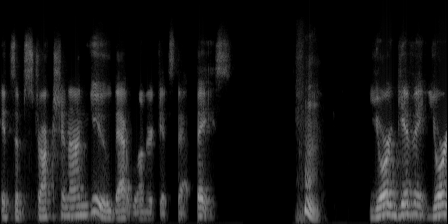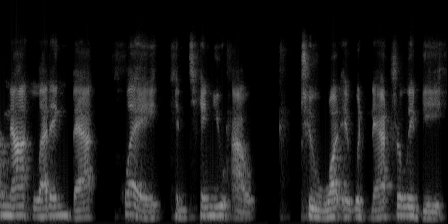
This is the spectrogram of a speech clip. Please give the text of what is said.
it's obstruction on you. That runner gets that base. Hmm. You're giving, you're not letting that play continue out to what it would naturally be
